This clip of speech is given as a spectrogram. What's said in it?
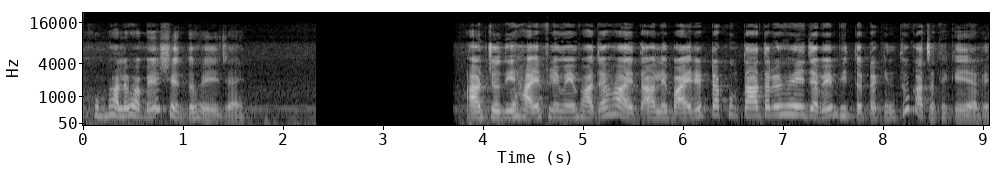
খুব ভালোভাবে সেদ্ধ হয়ে যায়। আর যদি হাই ফ্লেমে ভাজা হয়, তাহলে বাইরেরটা খুব তাড়াতাড়ি হয়ে যাবে, ভিতরটা কিন্তু কাঁচা থেকে যাবে।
